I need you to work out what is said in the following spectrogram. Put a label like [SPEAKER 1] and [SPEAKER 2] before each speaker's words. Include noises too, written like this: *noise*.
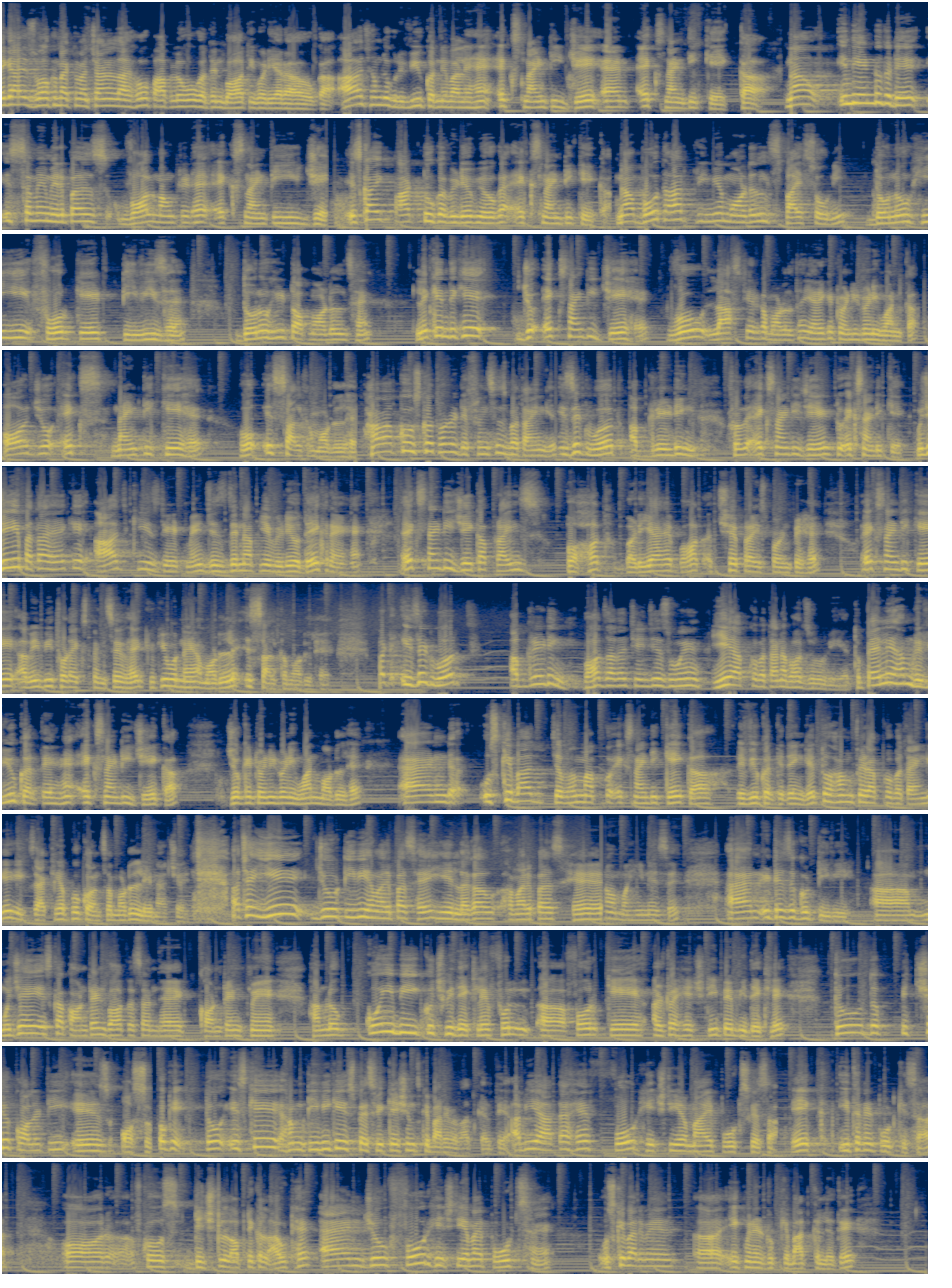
[SPEAKER 1] Hey guys, welcome back to my channel. I hope आप लोगों का दिन बहुत ही बढ़िया रहा होगा। आज हम लोग रिव्यू करने वाले हैं X90J एंड X90K का। Now, in the end of the day, इस समय मेरे पास वॉल माउंटेड है X90J इसका एक पार्ट टू का वीडियो भी होगा X90K का। Now, both are premium models by Sony दोनों ही 4K टीवीज हैं। दोनों ही टॉप मॉडल्स हैं। लेकिन देखिए जो X90J है, वो लास्ट ईयर का मॉडल था, यानी कि 2021 का। और जो X90K है, वो इस साल का मॉडल है। हम आपको उसका थोड़े डिफरेंसेस बताएँगे। Is it worth upgrading from the X90J to X90K मुझे ये पता है कि आज की इस डेट में, जिस दिन आप ये वीडियो देख रहे हैं X90J का प्राइस बहुत बढ़िया है, बहुत अच्छे प्राइस पॉइंट पे है। X90K अभी भी थोड़ा एक्सपेंसिव है, क्योंकि वो नया मॉडल है, इस साल का मॉडल है। But is it worth upgrading बहुत ज़्यादा चेंजेस हुए हैं। ये आपको बताना बहुत ज़रूरी है। तो पहले हम रिव्यू करते हैं X90J का, जो कि 2021 मॉडल है। एंड उसके बाद जब हम आपको X90K का रिव्यू करके देंगे तो हम फिर आपको बताएँगे कि एग्जैक्टली आपको कौन सा मॉडल लेना चाहिए। अच्छा ये जो टीवी हमारे पास है, ये लगा हमारे पास है नौ महीने से and it is a good TV मुझे इसका कंटेंट बहुत पसंद है। कंटेंट में हम लोग कोई भी कुछ भी देख ले full four K ultra HD पे भी देख ले तो the picture quality is awesome okay तो इसके हम टीवी के स्पेसिफिकेशंस के बारे में बात करते हैं। अब ये आता है फोर एच पोर्ट्स के साथ, एक ईथरनेट पोर्ट के साथ और of course digital optical out है। एंड जो फोर एच पोर्ट्स हैं, उसके बारे में एक मिनट रुक के बात कर लेते हैं।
